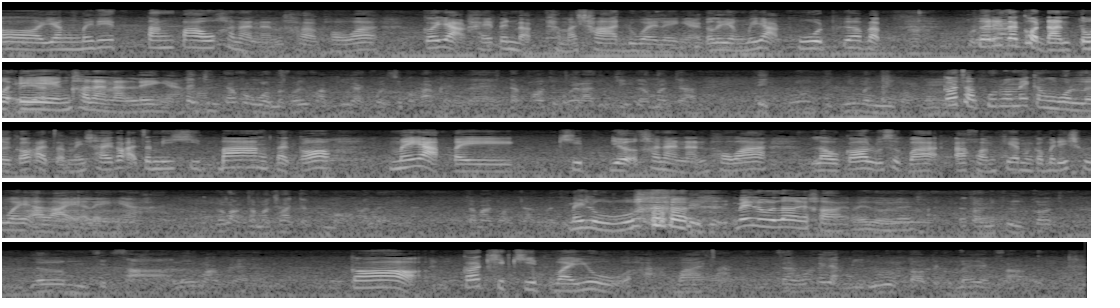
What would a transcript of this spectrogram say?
เออยังไม่ได้ตั้งเป้าขนาดนั้นค่ะ เพราะว่าก็อยากให้เป็นแบบธรรมชาติด้วยอะไรเงี้ยก็เลยยังไม่อยากพูดเพื่อแบบเพื่อที่จะกดดันตัวเองขนาดนั้นอะไรเงี้ยแต่จริงๆถ้ากังวลมันก็ด้วยความที่หลายคนสุขภาพแข็งแรง แต่พอถึงเวลาจริงๆแล้วมันจะติดนู่นติดนี่มันมีแบบก็จะพูดว่าไม่กังวลเลย ก็อาจจะไม่ใช่ก็อาจจะมีคิดบ้าง แต่ก็ไม่อยากไปคิดเยอะขนาดนั้น เพราะว่าเราก็รู้สึกว่าอะความเครียดมันก็ไม่ได้ช่วยอะไรอะไรเงี้ยค่ะระหว่างธรรมชาติกับคุณหมออันไหน ไม่รู้ ไม่รู้เลยค่ะ ไม่รู้เลยค่ะ แต่ตอนนี้คือก็เริ่มศึกษาเริ่มวางแผนก็ก็คิดคิดไว้อยู่ค่ะ ว่าจะแสดงว่าก็อยากมีลูกตอนเป็นคุณแม่ยังสาว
